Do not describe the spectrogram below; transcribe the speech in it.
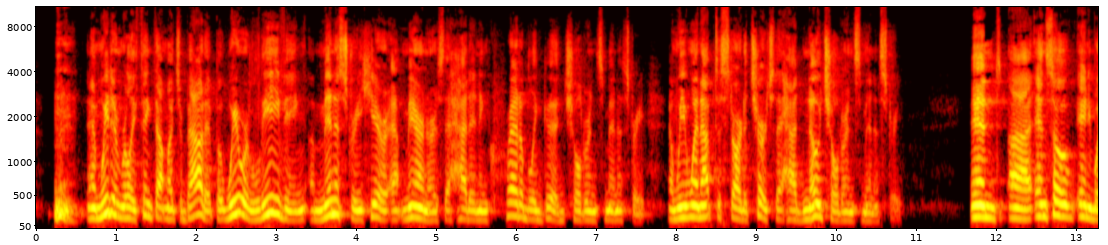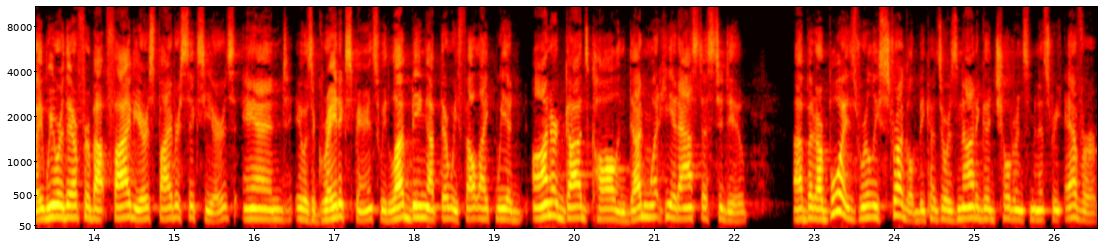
and we didn't really think that much about it, but we were leaving a ministry here at Mariners that had an incredibly good children's ministry. And we went up to start a church that had no children's ministry. And, uh, and so, anyway, we were there for about five years, five or six years, and it was a great experience. We loved being up there. We felt like we had honored God's call and done what He had asked us to do. Uh, but our boys really struggled because there was not a good children's ministry ever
